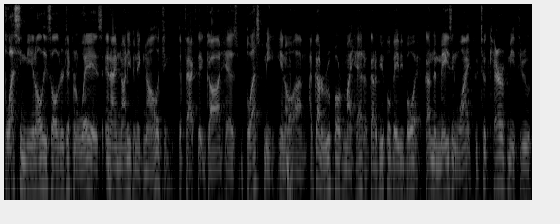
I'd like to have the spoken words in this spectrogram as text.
blessing me in all these other different ways and i'm not even acknowledging the fact that god has blessed me you know um, i've got a roof over my head. I've got a beautiful baby boy. I've got an amazing wife who took care of me through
